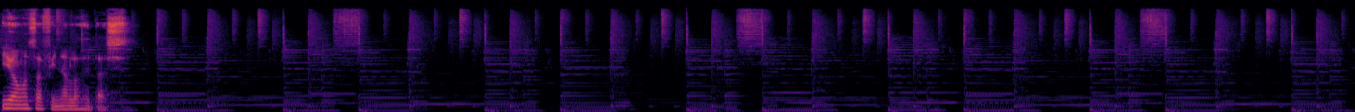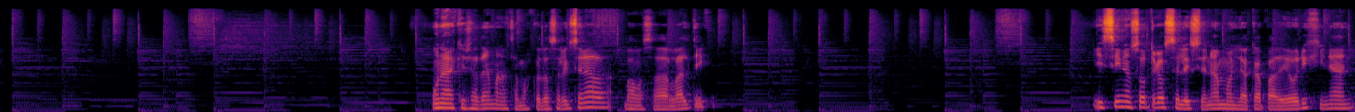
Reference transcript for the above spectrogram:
y vamos a afinar los detalles. Una vez que ya tenemos nuestra mascota seleccionada, vamos a darle al tick. Y si nosotros seleccionamos la capa de original,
